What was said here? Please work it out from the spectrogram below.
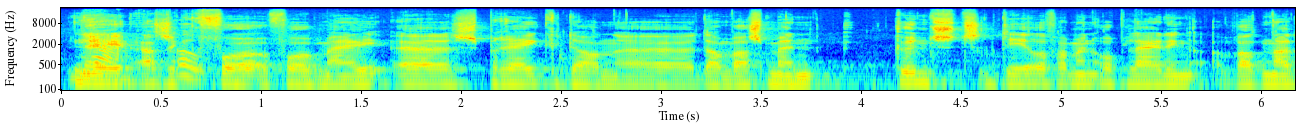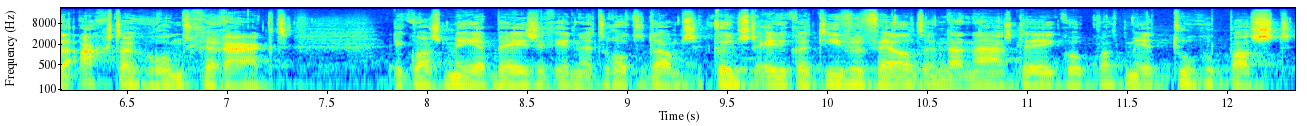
Nee, ja. als ik oh. voor, voor mij uh, spreek, dan, uh, dan was mijn kunstdeel van mijn opleiding wat naar de achtergrond geraakt. Ik was meer bezig in het Rotterdamse kunsteducatieve veld en daarnaast deed ik ook wat meer toegepast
